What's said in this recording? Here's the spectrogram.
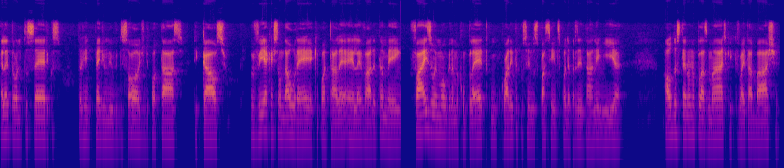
eletrólitos séricos, então a gente pede o um nível de sódio, de potássio, de cálcio, vê a questão da ureia, que pode estar elevada também, faz um hemograma completo, com 40% dos pacientes pode apresentar anemia, aldosterona plasmática, que vai estar baixa,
